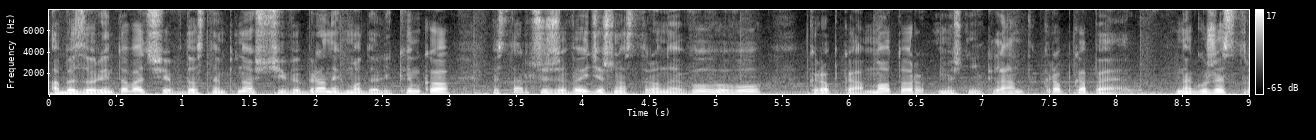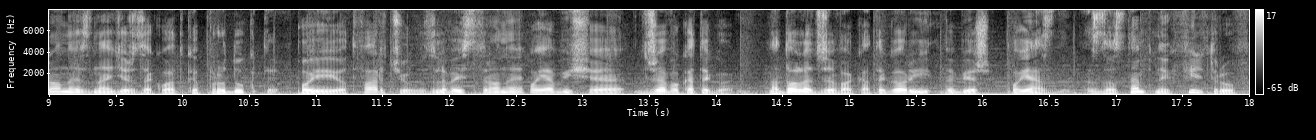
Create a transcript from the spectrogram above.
Aby zorientować się w dostępności wybranych modeli Kymco, wystarczy, że wejdziesz na stronę www.motor-land.pl. Na górze strony znajdziesz zakładkę Produkty. Po jej otwarciu z lewej strony pojawi się drzewo kategorii. Na dole drzewa kategorii wybierz pojazdy. Z dostępnych filtrów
